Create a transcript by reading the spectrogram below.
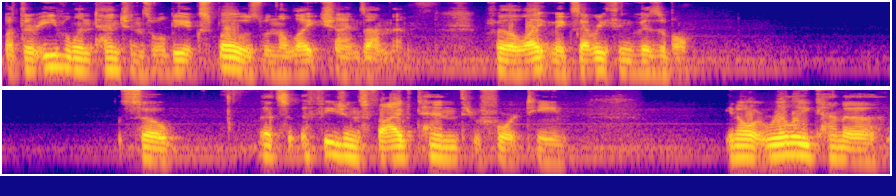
but their evil intentions will be exposed when the light shines on them for the light makes everything visible. So that's Ephesians 5:10 through 14. You know, it really kind of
